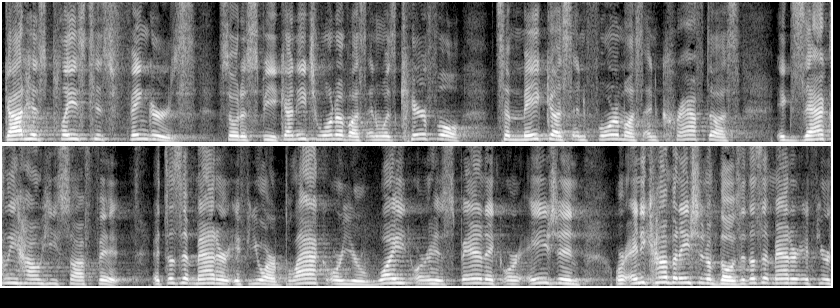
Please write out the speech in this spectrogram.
God has placed his fingers, so to speak, on each one of us and was careful to make us and form us and craft us exactly how he saw fit. It doesn't matter if you are black or you're white or Hispanic or Asian or any combination of those. It doesn't matter if you're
